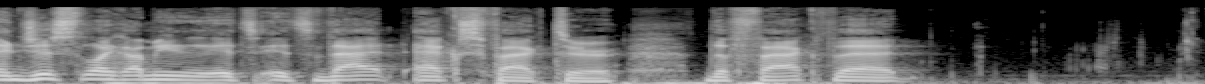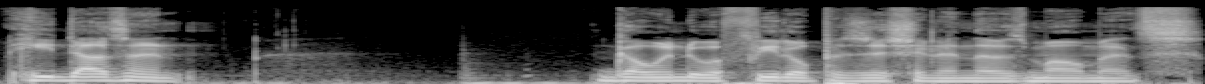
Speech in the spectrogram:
And just like I mean, it's it's that X factor, the fact that he doesn't go into a fetal position in those moments.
